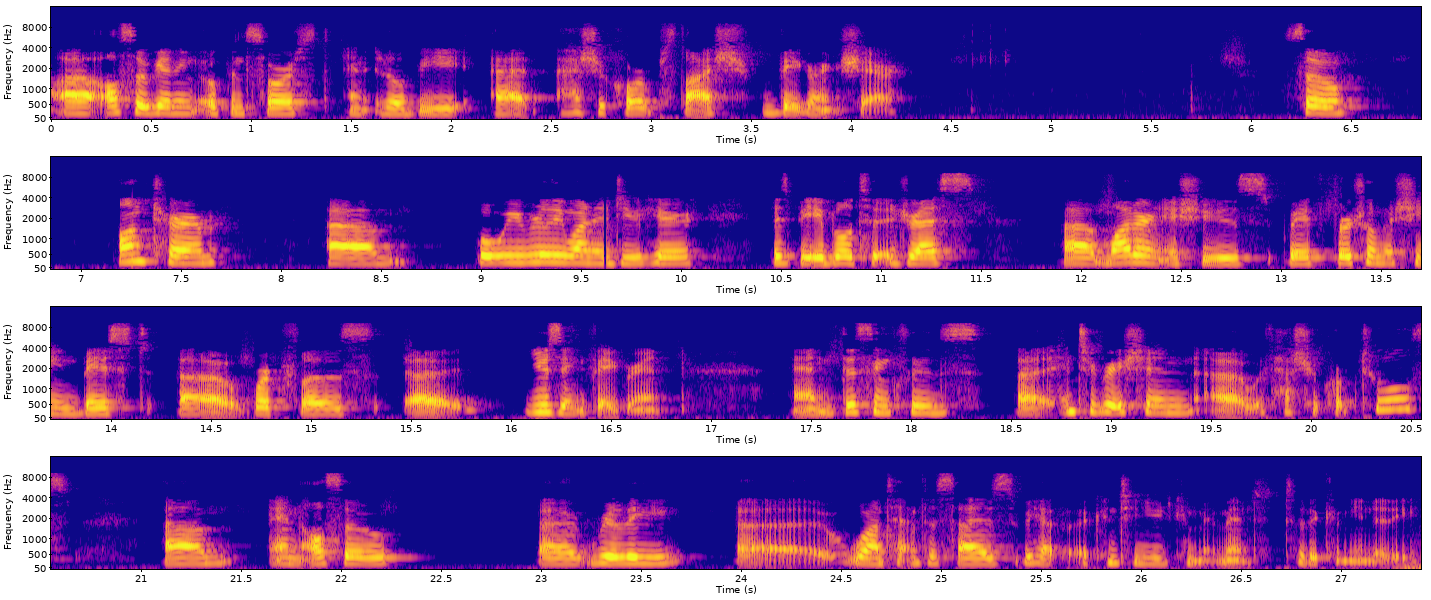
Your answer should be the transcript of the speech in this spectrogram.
uh, also getting open sourced, and it'll be at HashiCorp slash Vagrant Share. So long term, um, what we really want to do here is be able to address uh, modern issues with virtual machine-based uh, workflows uh, using Vagrant. And this includes uh, integration uh, with HashiCorp tools, um, and also really want to emphasize we have a continued commitment to the community.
